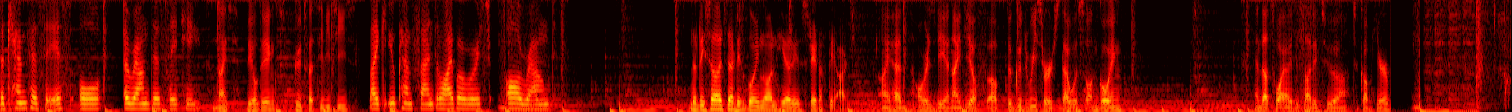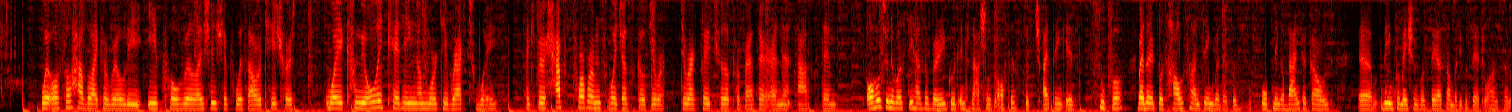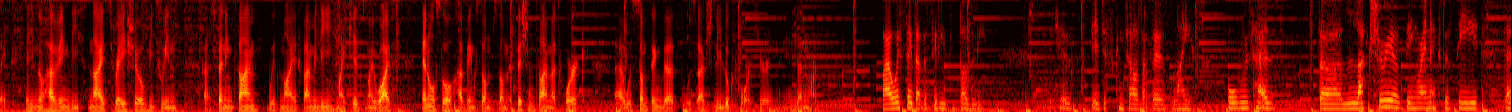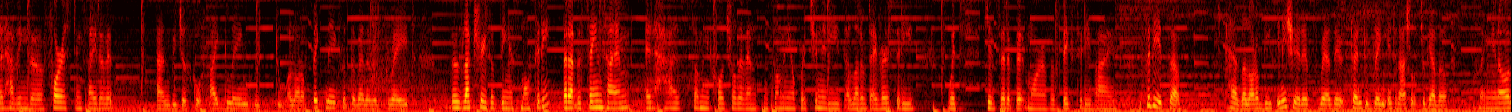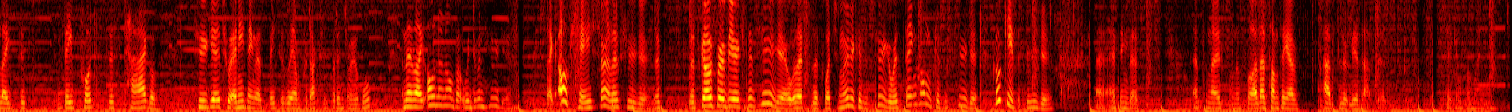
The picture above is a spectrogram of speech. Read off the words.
The campus is all around the city. Nice buildings, good facilities. Like you can find libraries all around. The research that is going on here is state of the art. I had already an idea of, of the good research that was ongoing. And that's why I decided to, uh, to come here. We also have like a really equal relationship with our teachers. We communicate in a more direct way. Like if we have problems, we just go direct, directly to the professor and then ask them. Aarhus University has a very good internationals office, which I think is super. Whether it was house hunting, whether it was opening a bank account, um, the information was there, somebody was there to answer it. And you know, having this nice ratio between uh, spending time with my family, my kids, my wife, and also having some, some efficient time at work uh, was something that was actually looked for here in, in Denmark. I always say that the city is bubbly because you just can tell that there's life. Aarhus has the luxury of being right next to sea, that having the forest inside of it. And we just go cycling, we do a lot of picnics if the weather is great. Those luxuries of being a small city, but at the same time, it has so many cultural events and so many opportunities, a lot of diversity, which gives it a bit more of a big city vibe. The city itself has a lot of these initiatives where they tend to bring internationals together. And, you know, like this, they put this tag of hygge to anything that's basically unproductive but enjoyable. And they're like, oh no, no, but we're doing hygge. Like, okay, sure, let's hygge. Let's let's go for a beer because it's hygge. Well, let's let's watch a movie because it's hygge. We're staying home because it's hygge. Cookies, hygge. I think that's that's a nice one as well. That's something I've absolutely adapted, taken from my own.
